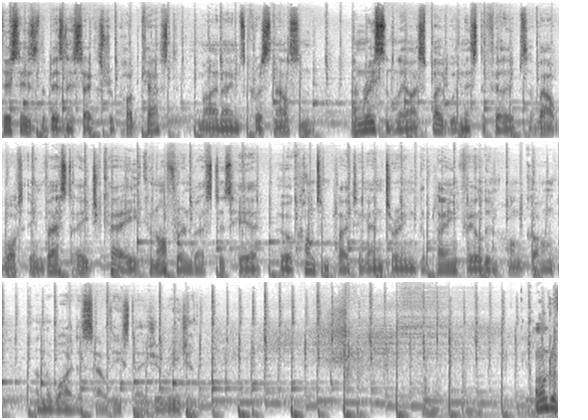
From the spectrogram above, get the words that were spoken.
This is the Business Extra podcast. My name's Chris Nelson, and recently I spoke with Mr. Phillips about what Invest HK can offer investors here who are contemplating entering the playing field in Hong Kong and the wider Southeast Asia region. I wonder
